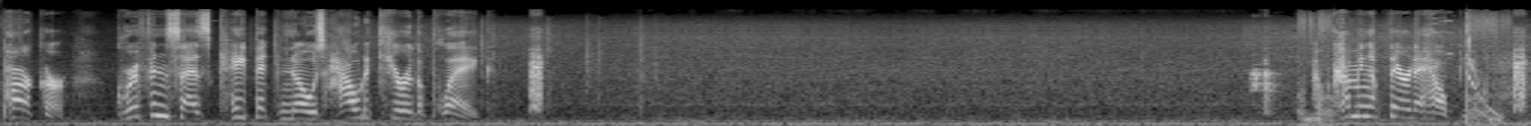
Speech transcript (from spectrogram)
Parker, Griffin says Capek knows how to cure the plague. I'm coming up there to help you.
